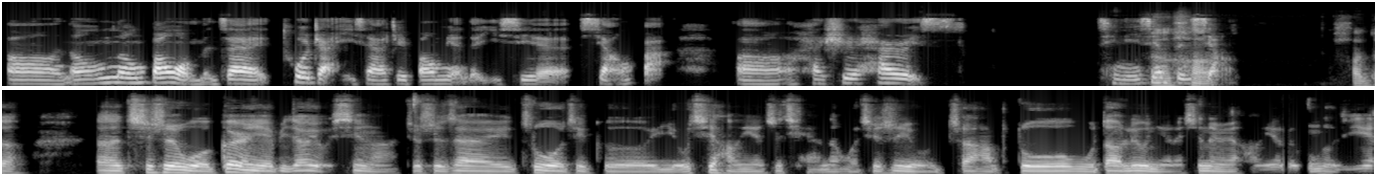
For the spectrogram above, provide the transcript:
呃，能不能帮我们再拓展一下这方面的一些想法？呃，还是 Harris，请您先分享。好的。呃，其实我个人也比较有幸啊，就是在做这个油气行业之前呢，我其实有差不多五到六年的新能源行业的工作经验。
